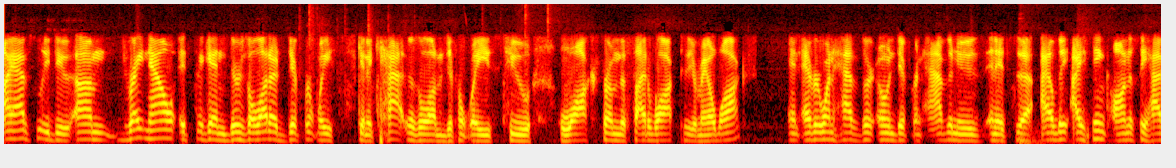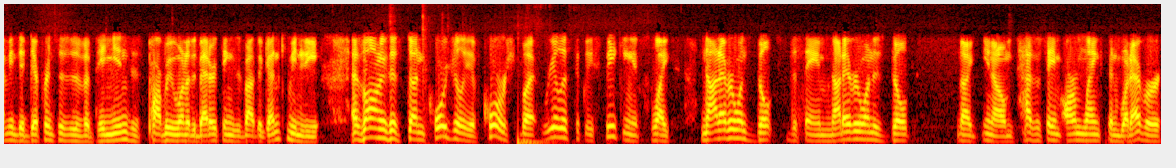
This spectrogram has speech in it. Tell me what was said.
I absolutely do. Um, right now, it's again, there's a lot of different ways to skin a cat. There's a lot of different ways to walk from the sidewalk to your mailbox, and everyone has their own different avenues. And it's, uh, I, I think, honestly, having the differences of opinions is probably one of the better things about the gun community, as long as it's done cordially, of course. But realistically speaking, it's like not everyone's built the same. Not everyone is built like you know has the same arm length and whatever.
